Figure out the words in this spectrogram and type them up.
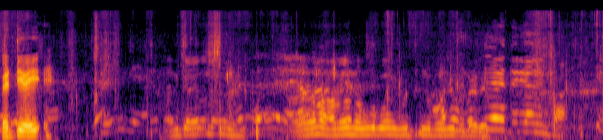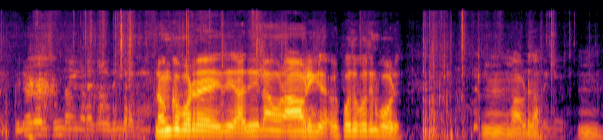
வெட்டி வை. நொங்கு போடுற இது அதெல்லாம் அப்படி பொது பொதுன்னு போடு. ம் அப்படிதான். ம்.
